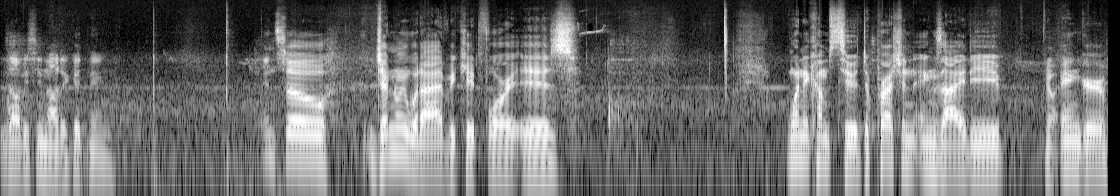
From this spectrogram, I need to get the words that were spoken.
is obviously not a good thing. And so generally what I advocate for is when it comes to depression anxiety you know, anger,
